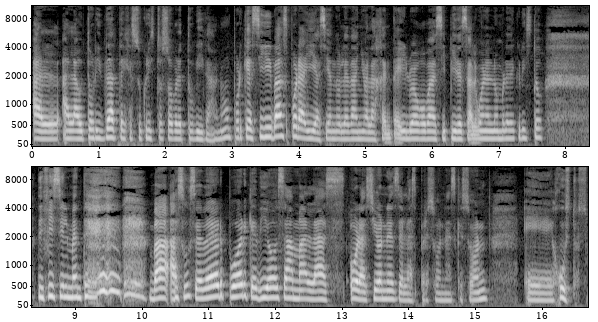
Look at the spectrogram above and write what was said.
al, a la autoridad de Jesucristo sobre tu vida, ¿no? Porque si vas por ahí haciéndole daño a la gente y luego vas y pides algo en el nombre de Cristo, difícilmente va a suceder porque Dios ama las oraciones de las personas que son eh, justos.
